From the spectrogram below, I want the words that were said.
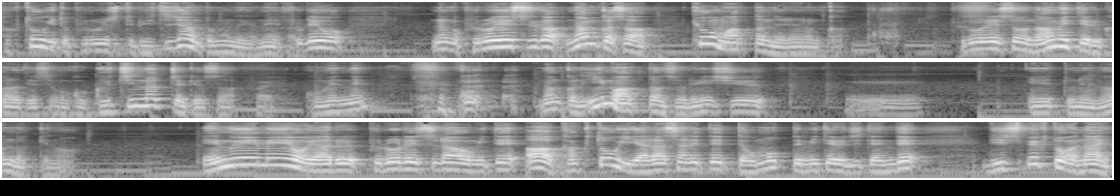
格闘技とプロレスって別じゃんと思うんだけどね、それをなんかプロレスがなんかさ今日もあったんだよねなんか。プロレスを舐めてるからですよ。こう愚痴になっちゃうけどさ。はい。ごめんねこなんかね今あったんですよ練習ええー、っとねなんだっけな MMA をやるプロレスラーを見て、ああ、格闘技やらされてって思って見てる時点で、リスペクトがない。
